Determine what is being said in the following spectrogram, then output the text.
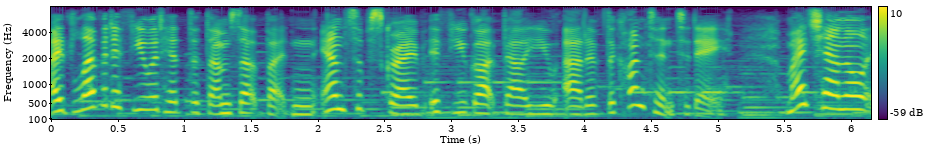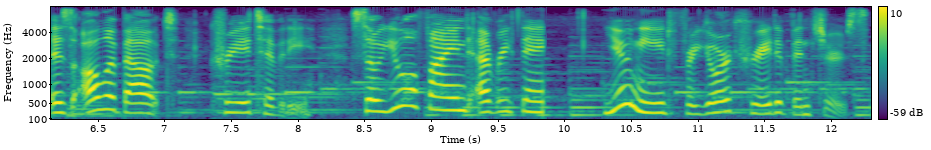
I'd love it if you would hit the thumbs up button and subscribe if you got value out of the content today. My channel is all about creativity, so you will find everything you need for your creative ventures,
